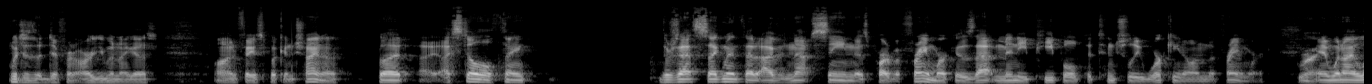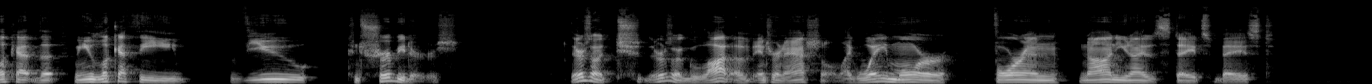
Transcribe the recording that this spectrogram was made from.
which is a different argument, I guess on Facebook in China. But I, I still think there's that segment that I've not seen as part of a framework is that many people potentially working on the framework. Right. And when I look at the when you look at the Vue contributors, there's a there's a lot of international, like way more foreign, non-United States based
